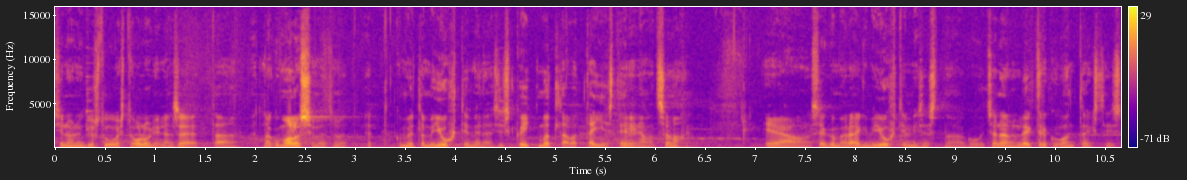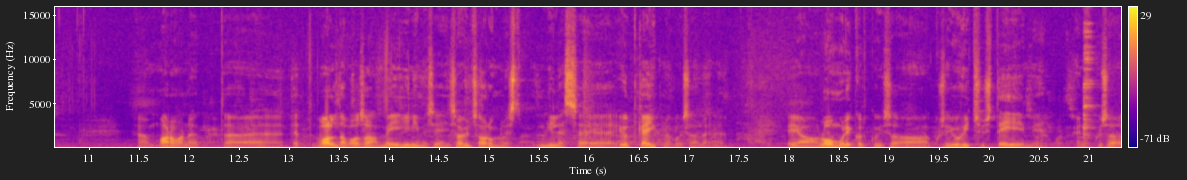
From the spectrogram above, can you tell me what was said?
siin on nüüd just uuesti oluline see, et, et nagu me alustasime, ütleme, et, et kui me ütleme juhtimine, siis kõik mõtlevad täiesti erinevat sõna. ja see, kui me räägime juhtimisest nagu General Electricu kontekstis ma arvan, et, et valdav osa meie inimesi ei saa üldse aru, millest, millest see jutt käib nagu seal, on ju. ja loomulikult, kui sa, kui sa juhid süsteemi, on ju, kui sa,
